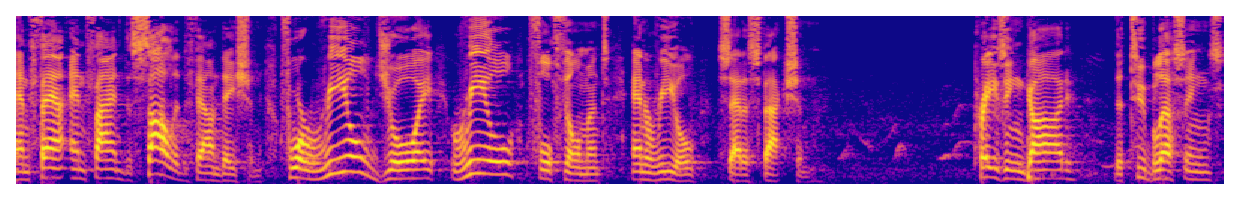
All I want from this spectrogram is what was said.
and, fa- and find the solid foundation for real joy, real fulfillment, and real satisfaction. Praising God, the two blessings,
